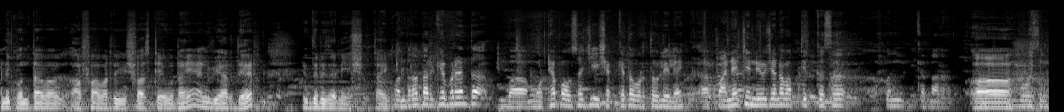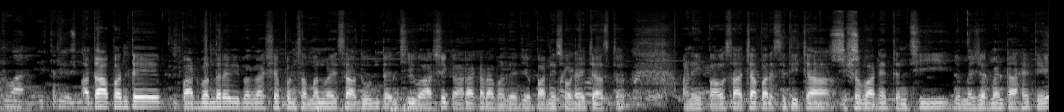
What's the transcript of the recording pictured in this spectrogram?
आणि कोणता अफवावरती विश्वास ठेवू नये. And we are there if there is any issue thank you पंधरा तारखेपर्यंत मोठ्या पावसाची शक्यता वर्तवलेली आहे. पाण्याच्या नियोजनाबाबतीत कसं आपण करणार आहात? आता आपण ते पाटबंधारे विभागाशी आपण समन्वय साधून त्यांची वार्षिक आराखड्यामध्ये जे पाणी सोडायचं असतं आणि पावसाच्या परिस्थितीच्या हिशोबाने त्यांची जे मेजरमेंट आहे ते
